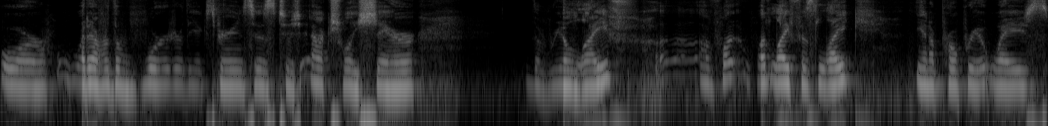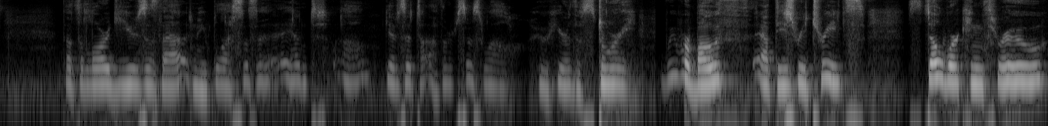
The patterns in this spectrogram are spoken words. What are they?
or whatever the word or the experience is to actually share the real life of what, what life is like in appropriate ways, that the Lord uses that and He blesses it and um, gives it to others as well who hear the story. We were both at these retreats still working through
